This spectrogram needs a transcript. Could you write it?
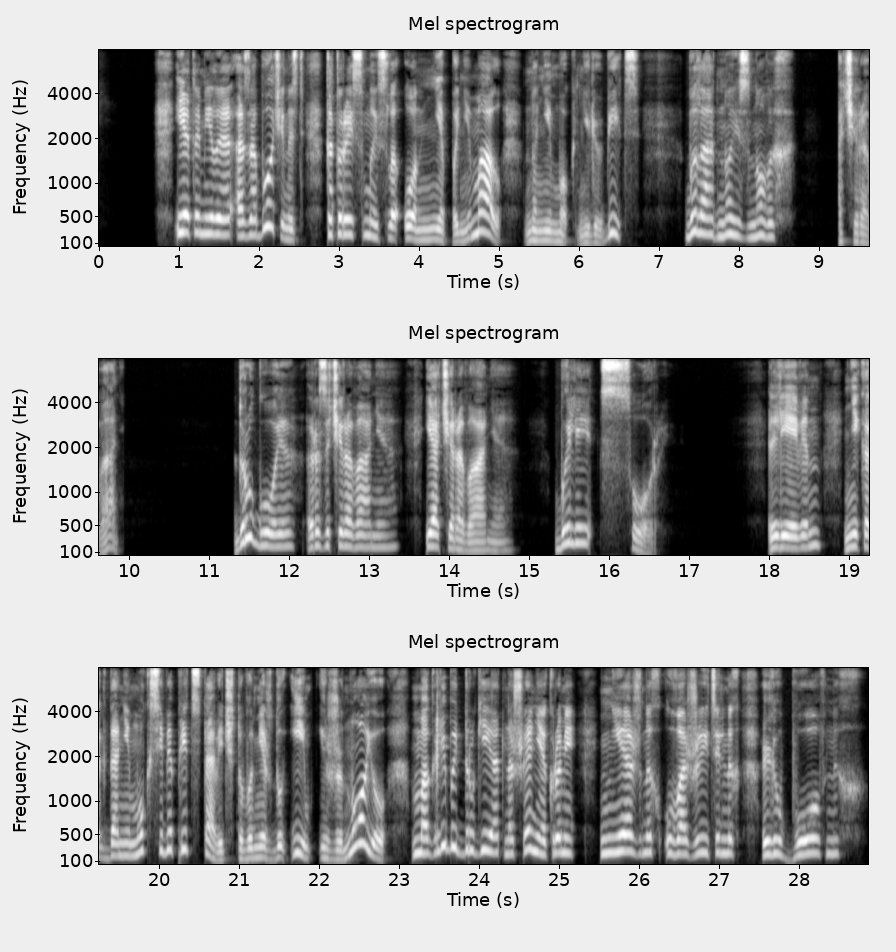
И эта милая озабоченность, которой смысла он не понимал, но не мог не любить, было одной из новых очарований. Другое разочарование и очарование были ссоры. Левин никогда не мог себе представить, чтобы между им и женою могли быть другие отношения, кроме нежных, уважительных, любовных,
